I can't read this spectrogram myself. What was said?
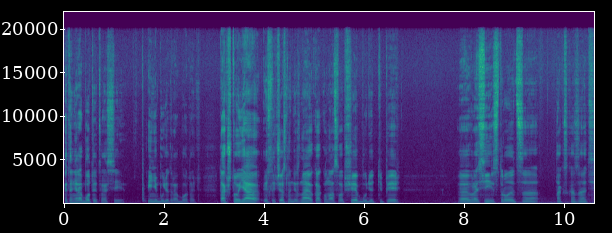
Это не работает в России. И не будет работать. Так что я, если честно, не знаю, как у нас вообще будет теперь в России строиться, так сказать,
